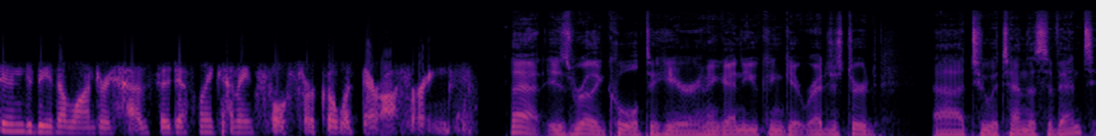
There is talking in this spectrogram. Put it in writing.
soon to be the laundry hub. So definitely coming full circle with their offerings. That is really cool to hear. And again, you can get registered uh, to attend this event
